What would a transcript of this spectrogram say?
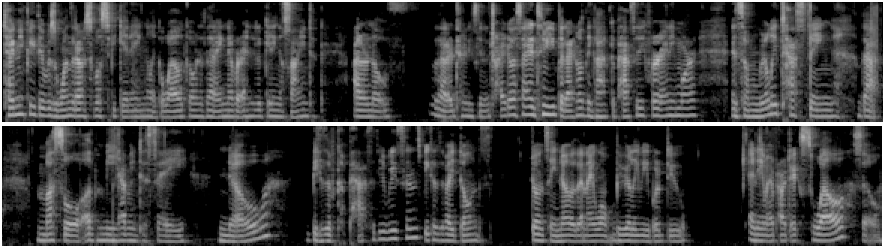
technically there was one that I was supposed to be getting like a while ago that I never ended up getting assigned. I don't know if that attorney's gonna try to assign it to me, but I don't think I have capacity for it anymore. And so I'm really testing that muscle of me having to say no because of capacity reasons because if i don't don't say no then i won't really be able to do any of my projects well. So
